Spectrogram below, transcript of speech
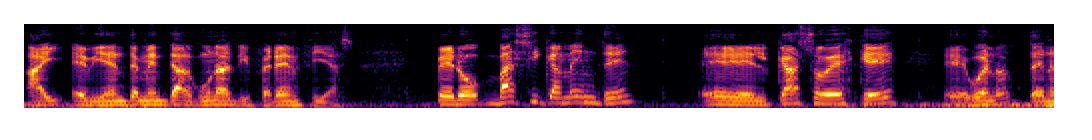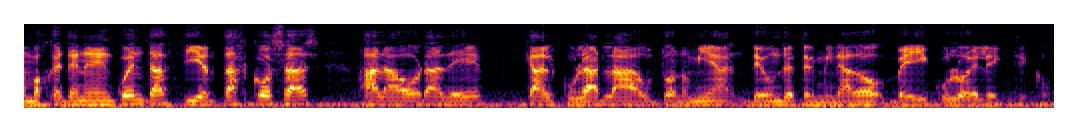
Hay evidentemente algunas diferencias, pero básicamente el caso es que, eh, bueno, tenemos que tener en cuenta ciertas cosas a la hora de calcular la autonomía de un determinado vehículo eléctrico.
